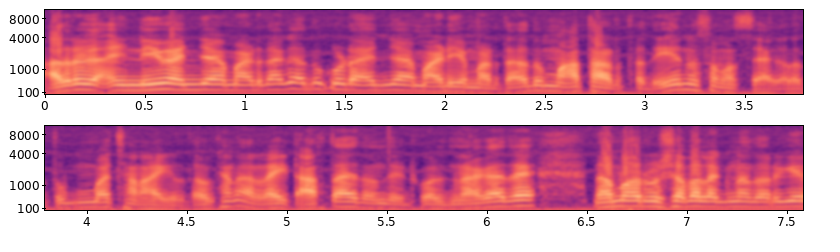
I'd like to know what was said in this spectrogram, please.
ಆದರೆ ನೀವು ಎಂಜಾಯ್ ಮಾಡಿದಾಗ ಅದು ಕೂಡ ಎಂಜಾಯ್ ಮಾಡಿಯೇ ಮಾಡ್ತಾರೆ ಅದು ಮಾತಾಡ್ತದೆ. ಏನು ಸಮಸ್ಯೆ ಆಗಲ್ಲ. ತುಂಬ ಚೆನ್ನಾಗಿರುತ್ತೆ ಓಕೆನಾ ರೈಟ್ ಅರ್ಥ ಆಯ್ತು ಅಂತ ಇಟ್ಕೊಳ್ತೀನಿ. ಹಾಗಾದರೆ ನಮ್ಮ ವೃಷಭ ಲಗ್ನದವರಿಗೆ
